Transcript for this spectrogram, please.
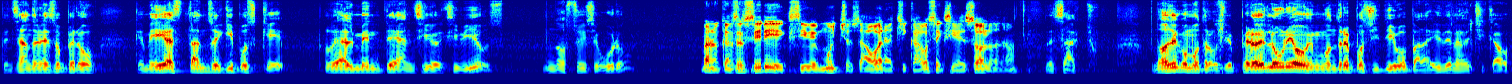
Pensando en eso, pero que me digas tantos equipos que realmente han sido exhibidos, no estoy seguro. Bueno, Kansas City exhibe muchos. Ahora, Chicago se exhibe solo, ¿no? Exacto. No sé cómo traducir, pero es lo único que encontré positivo para ir de la de Chicago.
